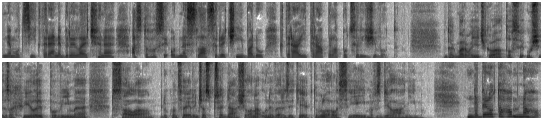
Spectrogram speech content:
nemocí, které nebyly léčené a z toho si odnesla srdeční vadu, která jí trápila po celý život. Dagmar Vaničková, to si už za chvíli povíme, psala, dokonce jeden čas přednášela na univerzitě. Jak to bylo ale s jejím vzděláním? Nebylo toho mnoho.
